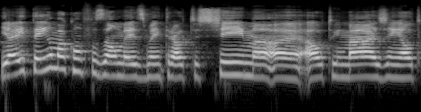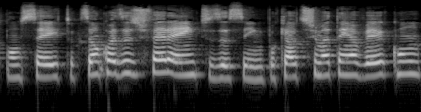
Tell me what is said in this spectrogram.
E aí tem uma confusão mesmo entre autoestima autoestima, autoimagem, autoconceito, são coisas diferentes, assim, porque autoestima tem a ver com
